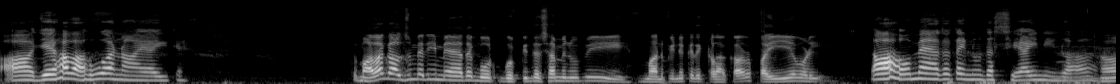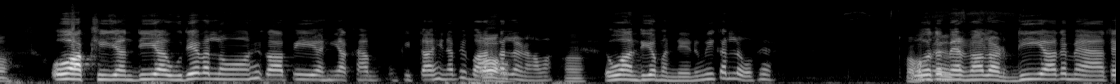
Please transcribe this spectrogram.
ਆ ਜੇ ਹਵਾ ਹੁਆ ਨਾ ਆਈ ਤੇ। ਤੇ ਮਾਤਾ ਗੱਲ ਸੁਣ ਮੇਰੀ ਮੈਂ ਤੇ ਗੁਰ- ਗੁਰਪ੍ਰੀਤ ਦੱਸਿਆ ਮੈਨੂੰ ਵੀ ਮਨਪ੍ਰੀਤ ਨੇ ਕਿਤੇ ਕਲਾਕਾਰ ਪਾਈ ਹੈ ਬੜੀ। ਆਹੋ ਮੈਂ ਤਾਂ ਤੈਨੂੰ ਦੱਸਿਆ ਹੀ ਨਹੀਂਗਾ ਹਾਂ। ਉਹ ਆਖੀ ਜਾਂਦੀ ਆ ਉਹਦੇ ਵੱਲੋਂ ਹੈਗਾ ਵੀ ਅਸੀਂ ਆਖਾਂ ਕੀਤਾ ਸੀ ਨਾ ਵੀ ਬਾਹਰ। ਕੱਲਣਾ ਵਾ। ਹਾਂ। ਉਹ ਆਂਦੀ ਆ ਮੰਨੇ ਨੂੰ ਵੀ ਕੱਲੋ ਫਿਰ। ਆਹੋ, ਉਹ ਤਾਂ ਮੇਰੇ ਨਾਲ ਲੜਦੀ ਆ ਤੇ ਮੈਂ ਤੇ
